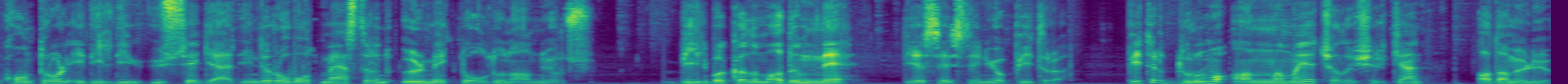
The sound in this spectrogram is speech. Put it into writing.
kontrol edildiği üsse geldiğinde Robot Master'ın ölmekte olduğunu anlıyoruz. Bil bakalım adım ne diye sesleniyor Peter'a. Peter durumu anlamaya çalışırken adam ölüyor.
